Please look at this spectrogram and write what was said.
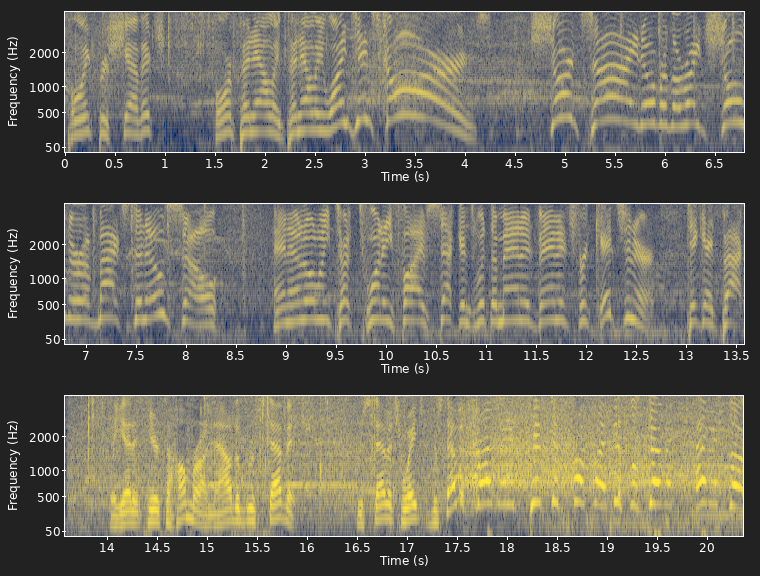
point. Brzustewicz for Pinelli. Pinelli winds in, scores! Short side over the right shoulder of Max Donoso. And it only took 25 seconds with the man advantage for Kitchener to get back. They get it here to Humra, now to Brzustewicz. Brzustewicz waits. Brzustewicz drives and it's tipped in front by Misteljevic, and it's a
